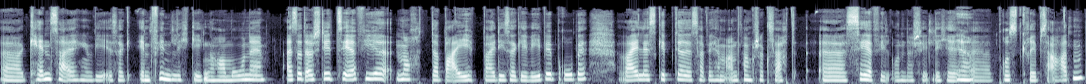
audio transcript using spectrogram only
äh, Kennzeichen? Wie ist er empfindlich gegen Hormone? Also da steht sehr viel noch dabei bei dieser Gewebeprobe, weil es gibt ja, das habe ich am Anfang schon gesagt, äh, sehr viel unterschiedliche ja. äh, Brustkrebsarten.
